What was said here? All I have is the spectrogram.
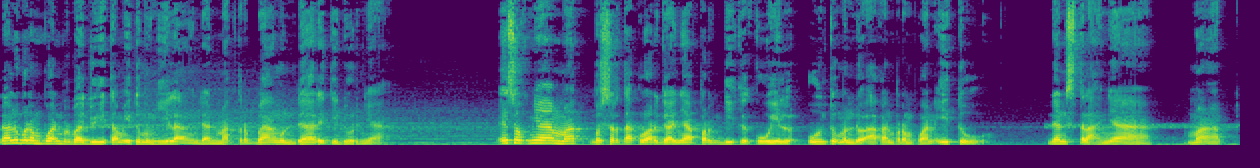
Lalu perempuan berbaju hitam itu menghilang dan Mark terbangun dari tidurnya. Esoknya Mark berserta keluarganya pergi ke kuil untuk mendoakan perempuan itu Dan setelahnya, Mark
